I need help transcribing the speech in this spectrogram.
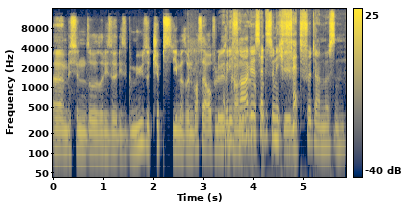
äh, ein bisschen so, so diese, diese Gemüsechips, die man so in Wasser auflösen kann. Aber die Frage ist, hättest du nicht geben. Fett füttern müssen?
